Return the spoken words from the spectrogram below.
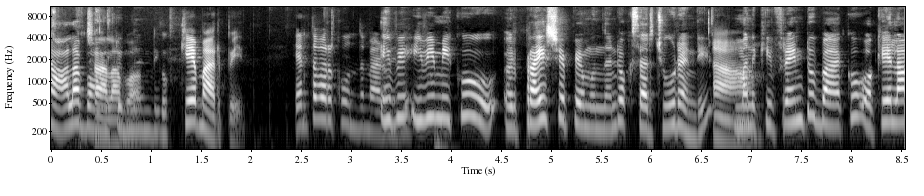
చాలా బాగుంటుందండి బాగుంది. లుక్కే మారిపోయింది. ఎంత వరకు ఉంది మేడం ఇవి ఇవి మీకు ప్రైస్ చెప్పే ముందండి ఒకసారి చూడండి. మనకి ఫ్రంట్ టు బ్యాక్ ఒకేలా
